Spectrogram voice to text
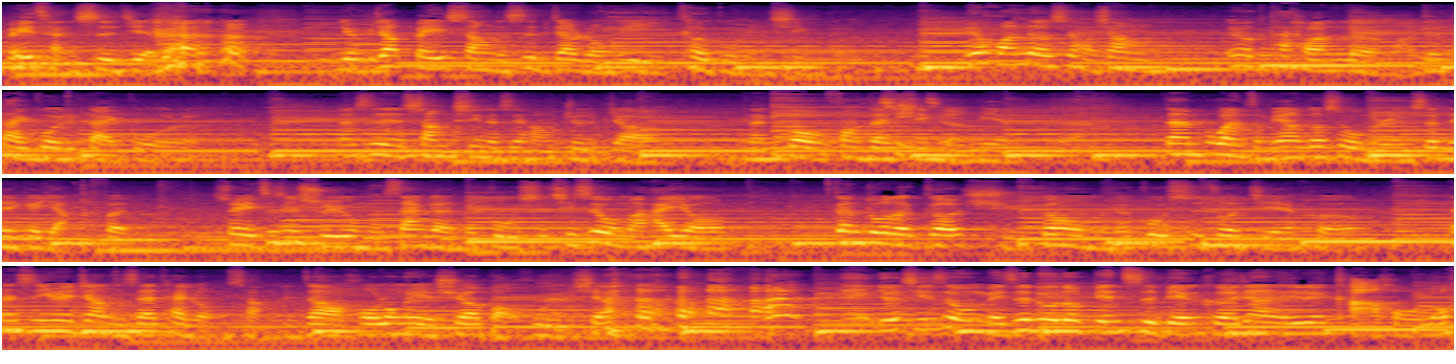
悲惨世界的，有比较悲伤的，是比较容易刻骨铭心的。因为欢乐是好像，因为太欢乐嘛，就带过就带过了。但是伤心的事情好像就是比较能够放在心里面。但不管怎么样，都是我们人生的一个养分。所以这是属于我们三个人的故事。其实我们还有更多的歌曲跟我们的故事做结合。但是因为这样子实在太冗长，你知道喉咙也需要保护一下。尤其是我们每次录都边吃边喝，这样有点卡喉咙。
